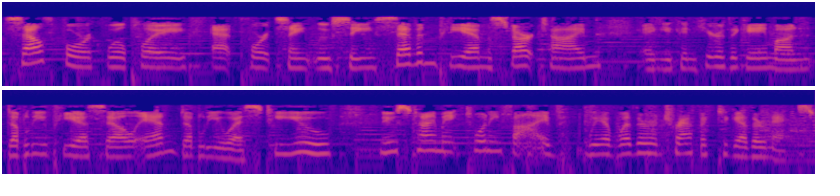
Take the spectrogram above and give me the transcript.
South Fork will play at Port St. Lucie, 7 p.m. start time, and you can hear the game on WPSL and WSTU. News time 825. We have weather and traffic together next.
